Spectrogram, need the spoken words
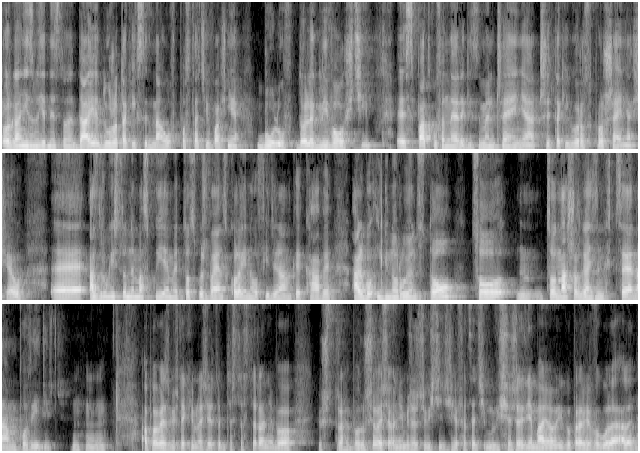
organizm z jednej strony daje dużo takich sygnałów w postaci właśnie bólów, dolegliwości, e, spadków energii, zmęczenia czy takiego rozproszenia się, e, a z drugiej strony maskujemy to spożywając kolejną filiżankę kawy albo ignorując to, co, co nasz organizm chce nam powiedzieć. Mhm. A powiedz mi w takim razie o tym testosteronie, bo już trochę poruszyłeś o nim, że rzeczywiście dzisiaj faceci mówi się, że nie mają i go prawie w ogóle, ale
